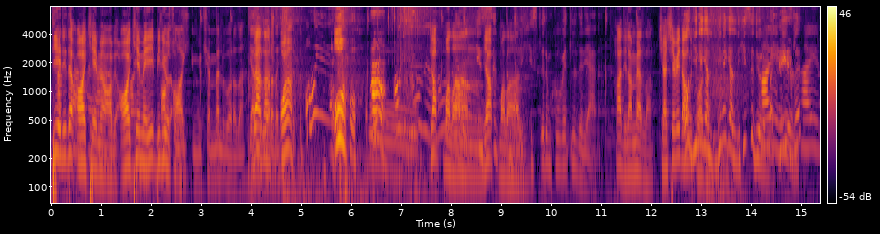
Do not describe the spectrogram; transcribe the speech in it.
diğeri de Çanta AKM abi. AKM'yi Abi biliyorsunuz. Mükemmel bu arada. Geldi Ver bu lan arada. şu- Aa! hissettim. Oh! Oh, Aa! oh. Ne oluyor? Yapma lan, Abi hissettim yapma lan. Abi, hislerim kuvvetlidir yani. Hadi lan ver lan. Çerçeveyi de O aldık bu yine arada. geldi, yine geldi. Hissediyorum bak. Hayır, izle. hayır.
